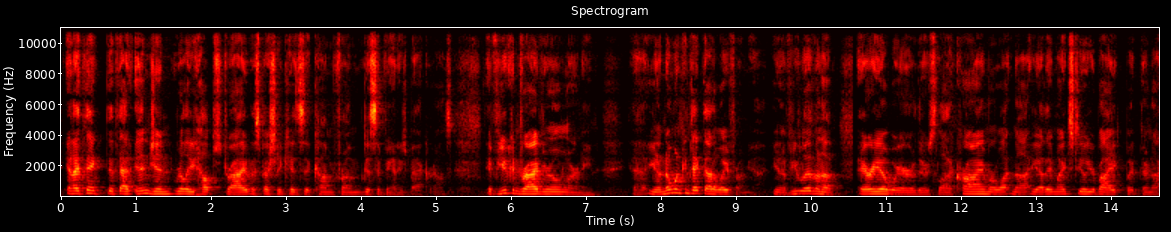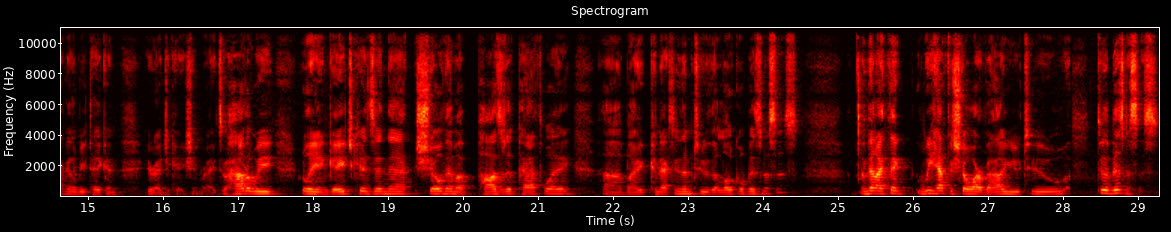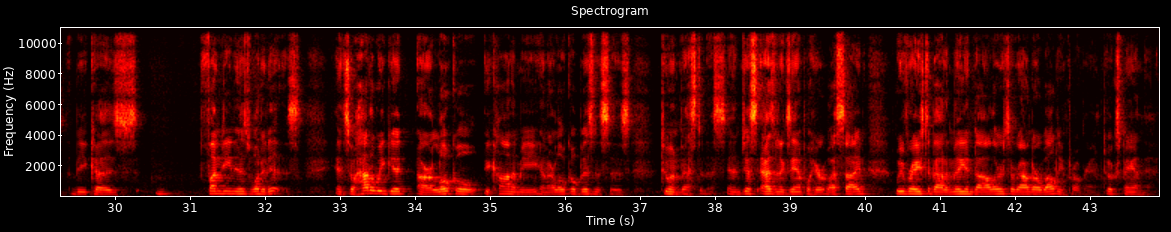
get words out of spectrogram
And I think that that engine really helps drive, especially kids that come from disadvantaged backgrounds. If you can drive your own learning, uh, you know, no one can take that away from you. You know, if you live in a area where there's a lot of crime or whatnot, yeah, they might steal your bike, but they're not going to be taking your education, right? So how do we really engage kids in that, show them a positive pathway uh, by connecting them to the local businesses? And then I think we have to show our value to to the businesses because funding is what it is. And so how do we get our local economy and our local businesses to invest in us. And just as an example here at Westside, we've raised about a million dollars around our welding program to expand that.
